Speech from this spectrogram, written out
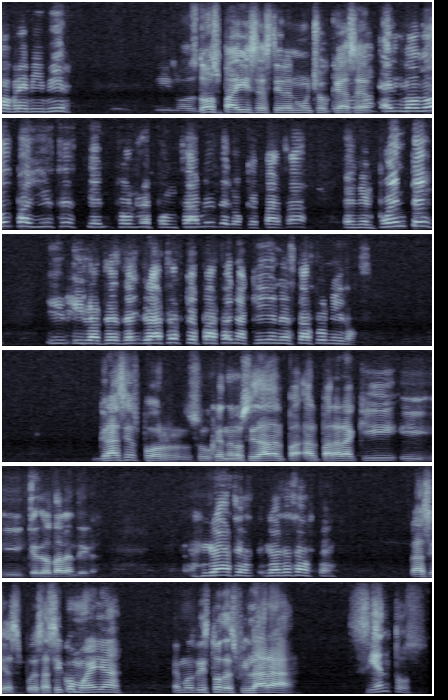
sobrevivir. Y los dos países tienen mucho que los, hacer. Los dos países son responsables de lo que pasa en el puente y, y las desgracias que pasan aquí en Estados Unidos gracias por su generosidad al, al parar aquí y, y, que Dios la bendiga. Gracias, gracias a usted. Gracias. Pues así como ella, hemos visto desfilar a cientos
